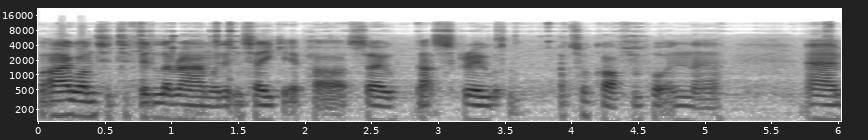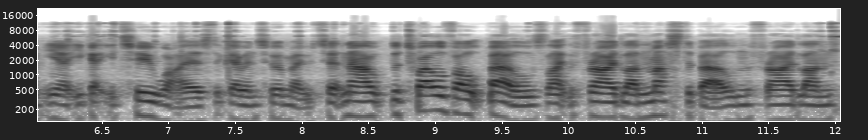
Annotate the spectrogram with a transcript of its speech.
But I wanted to fiddle around with it and take it apart. So that screw I took off and put in there um, yeah, you get your two wires that go into a motor. Now, the 12 volt bells, like the Friedland Master Bell and the Friedland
